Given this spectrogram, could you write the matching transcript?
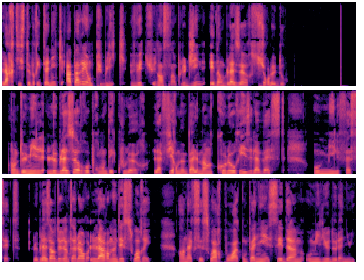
L'artiste britannique apparaît en public vêtu d'un simple jean et d'un blazer sur le dos. En 2000, le blazer reprend des couleurs. La firme Balmain colorise la veste aux mille facettes. Le blazer devient alors l'arme des soirées, un accessoire pour accompagner ces dames au milieu de la nuit.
